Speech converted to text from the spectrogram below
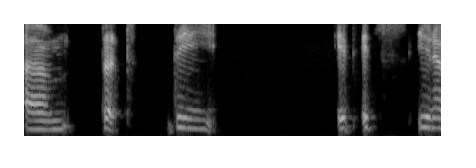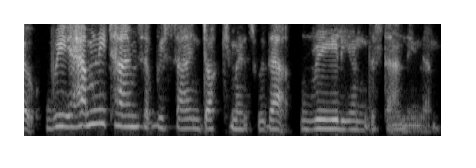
Um, but the it, it's you know we how many times have we signed documents without really understanding them?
